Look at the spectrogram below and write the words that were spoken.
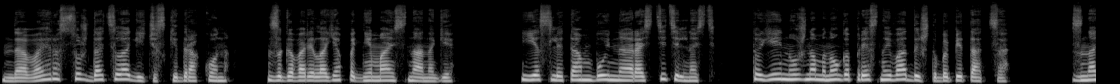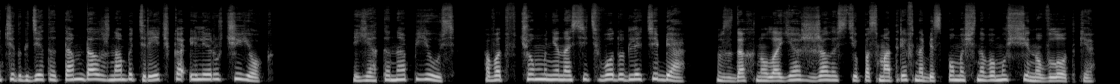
«Давай рассуждать логически, дракон», — заговорила я, поднимаясь на ноги. «Если там буйная растительность, то ей нужно много пресной воды, чтобы питаться. Значит, где-то там должна быть речка или ручеек. Я-то напьюсь, а вот в чем мне носить воду для тебя?» — вздохнула я с жалостью, посмотрев на беспомощного мужчину в лодке.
